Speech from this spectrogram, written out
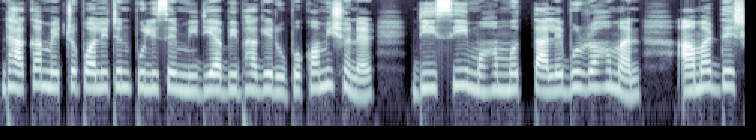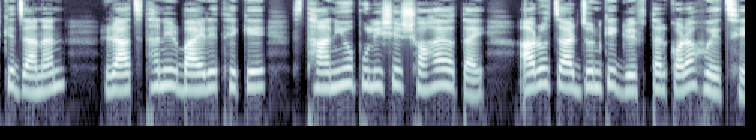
ঢাকা মেট্রোপলিটন পুলিশের মিডিয়া বিভাগের উপকমিশনার ডিসি মোহাম্মদ তালেবুর রহমান আমার দেশকে জানান, রাজধানীর বাইরে থেকে স্থানীয় পুলিশের সহায়তায় আরও চারজনকে গ্রেফতার করা হয়েছে।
